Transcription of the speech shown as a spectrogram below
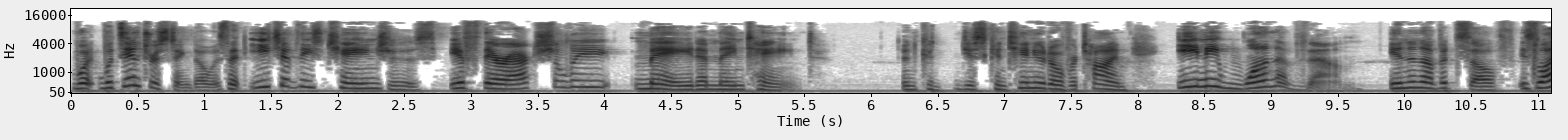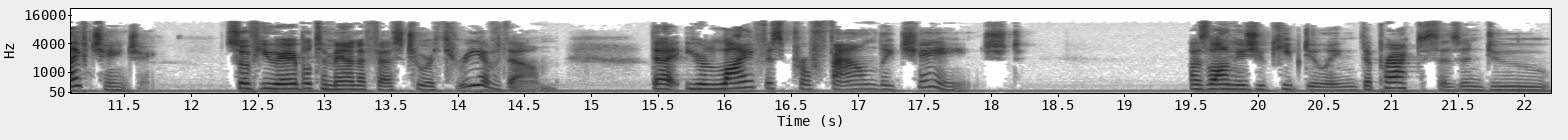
what, what's interesting though is that each of these changes, if they're actually made and maintained and con- just continued over time, any one of them in and of itself is life changing. So if you're able to manifest two or three of them, that your life is profoundly changed as long as you keep doing the practices and do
